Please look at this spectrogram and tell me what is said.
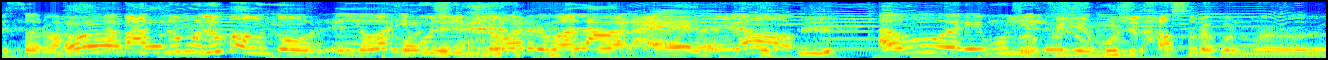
بصراحة. آه، ببعت لهم قلوب أو نار اللي هو ايموجي النار ولع والعادة. آه أو ايموجي في ايموجي الحسرة كنا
